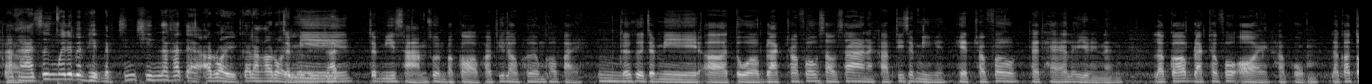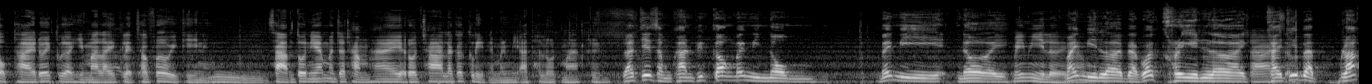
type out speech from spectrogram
ครับ นะคะ ซึ่งไม่ได้เป็นเห็ดแบบชิ้นๆนะคะ แต่อร่อยกำลังอร่อยจะมีเลยจะมี 3 ส่วนประกอบครับที่เราเพิ่มเข้าไป อืม ก็คือจะมีเอ่อตัว black truffle salsa นะครับที่จะมีเห็ด truffle แท้ ๆ เลยอยู่ในนั้น แล้วก็ black truffle oil ครับผม แล้วก็ตบท้ายด้วยเกลือหิมาลัยเกล็ด truffle อีกทีหนึ่งอืมสามตัวเนี้ยมันจะทำให้รสชาติแล้วก็กลิ่นเนี่ยมันมีอรรถรสมากขึ้น และที่สำคัญพี่ก้องไม่มีนม ไม่มีเนย ไม่มีเลยไม่มีครับ เลยแบบว่าคลีนเลย ใช่ ใครที่แบบรัก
